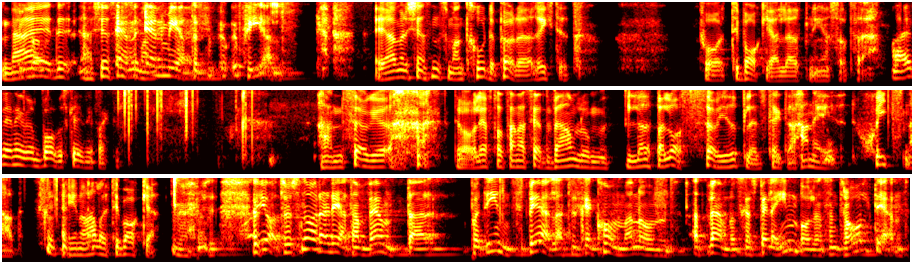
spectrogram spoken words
Nej, det, känns en, som en meter fel. Ja, men det känns inte som han trodde på det riktigt. På tillbaka löpningen så att säga. Nej, det är nog en bra beskrivning faktiskt. Han såg ju, det var väl efter att han hade sett Wernbloom löpa loss så djupled så tänkte jag han är skitsnabb. Han hinner aldrig tillbaka. Jag tror snarare det att han väntar på ett inspel. Att det ska komma någon, att Wernbloom ska spela in bollen centralt igen.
